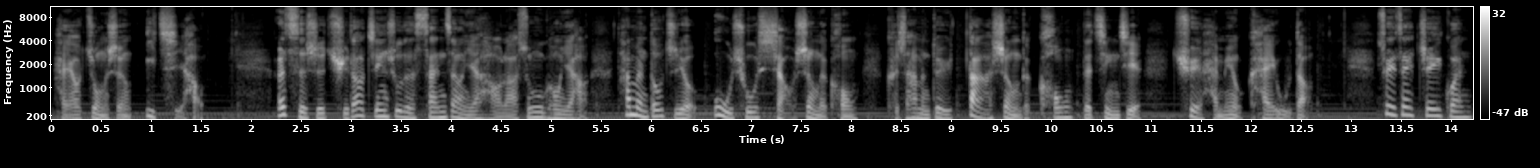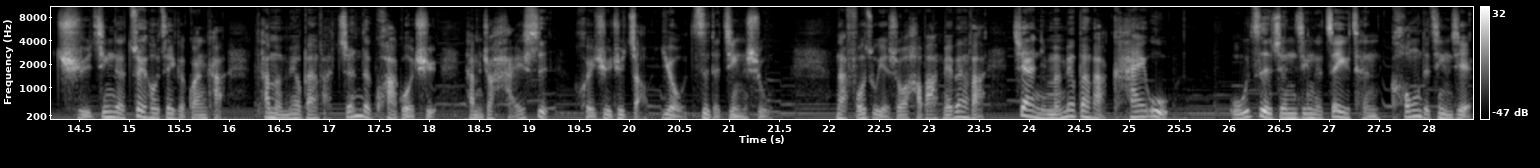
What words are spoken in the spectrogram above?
还要众生一起好。而此时取到经书的三藏也好啦，孙悟空也好，他们都只有悟出小圣的空，可是他们对于大圣的空的境界却还没有开悟到，所以在这一关取经的最后这个关卡，他们没有办法真的跨过去，他们就还是回去去找有字的经书。那佛祖也说：“好吧，没办法，既然你们没有办法开悟无字真经的这一层空的境界，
